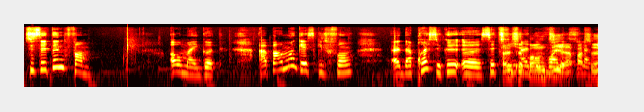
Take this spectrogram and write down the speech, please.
Sur certaines femmes, oh my god. Apparemment, qu'est-ce qu'ils font? Euh, D'après ce que euh, cette Ça, fille ce a qu'on dit, hein, parce que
